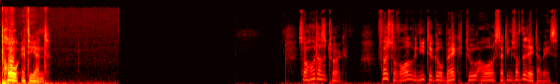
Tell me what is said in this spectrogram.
Pro at the end. So how does it work? First of all, we need to go back to our settings of the database.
